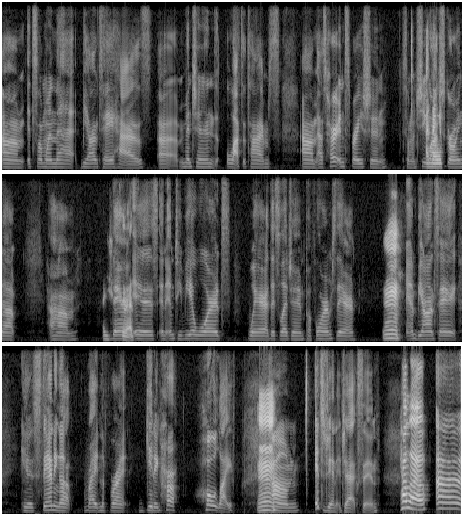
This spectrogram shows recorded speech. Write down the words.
um, it's someone that Beyonce has uh, mentioned lots of times um, as her inspiration. Someone she I watched growing up. Um, I used to there is an MTV Awards where this legend performs there, Mm, and Beyonce is standing up right in the front, getting her whole life. mm. Um, it's Janet Jackson. Hello. Uh,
